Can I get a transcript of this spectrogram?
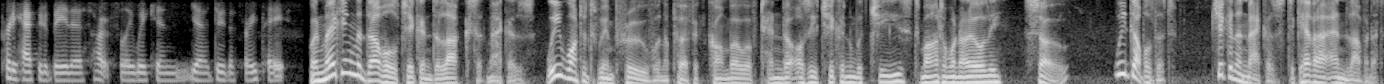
pretty happy to be there. So hopefully we can yeah do the three peat. When making the double chicken deluxe at Macca's, we wanted to improve on the perfect combo of tender Aussie chicken with cheese, tomato, and aioli. So we doubled it. Chicken and Macca's together and loving it.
